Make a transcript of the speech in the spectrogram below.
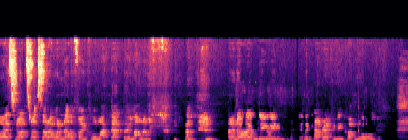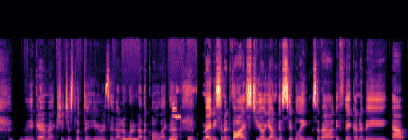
Oh, it's not. It's not. So I don't want another phone call like that, though, Lana. I don't know what I can do to him. I can't wrap him in cotton wool. There you go, Max. She just looked at you and said, I don't want another call like that. Maybe some advice to your younger siblings about if they're going to be out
